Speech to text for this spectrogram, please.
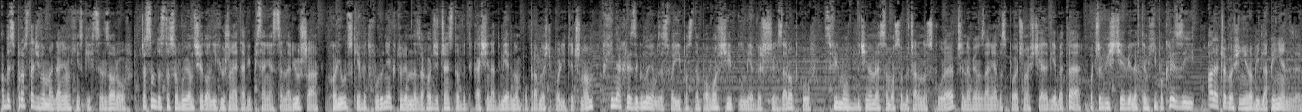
aby sprostać wymaganiom chińskich cenzorów, czasem dostosowując się do nich już na etapie pisania scenariusza. Hollywoodzkie wytwórnie, którym na zachodzie często wytyka się nadmierną poprawność polityczną, w Chinach rezygnują ze swojej postępowości w imię wyższych zarobków. Z filmów wycinane są osoby czarnoskóre, czy nawiązania do społeczności LGBT. Oczywiście wiele w tym hipokryzji, ale czego się nie robi dla pieniędzy.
